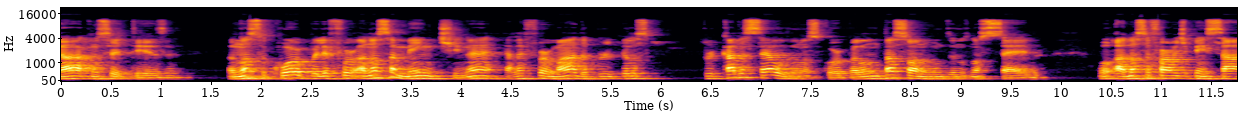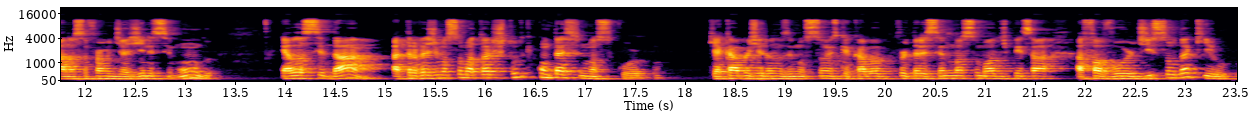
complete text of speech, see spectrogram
Ah, com certeza. O nosso corpo, ele é for, a nossa mente, né? Ela é formada por, pelas, por cada célula do nosso corpo. Ela não está só no, no nosso cérebro. A nossa forma de pensar, a nossa forma de agir nesse mundo, ela se dá através de uma somatória de tudo que acontece no nosso corpo que acaba gerando as emoções, que acaba fortalecendo o nosso modo de pensar a favor disso ou daquilo.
